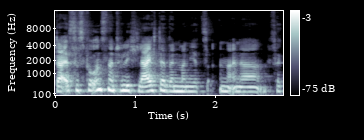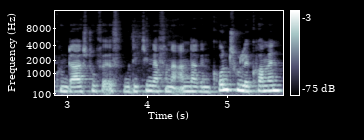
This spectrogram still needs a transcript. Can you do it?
Da ist es für uns natürlich leichter, wenn man jetzt in einer Sekundarstufe ist, wo die Kinder von einer anderen Grundschule kommen.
